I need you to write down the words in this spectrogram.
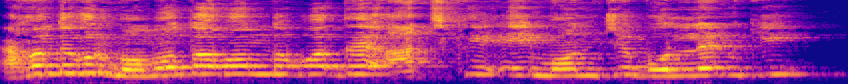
এখন দেখুন, মমতা বন্দ্যোপাধ্যায় আজকে এই মঞ্চে বললেন কি?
